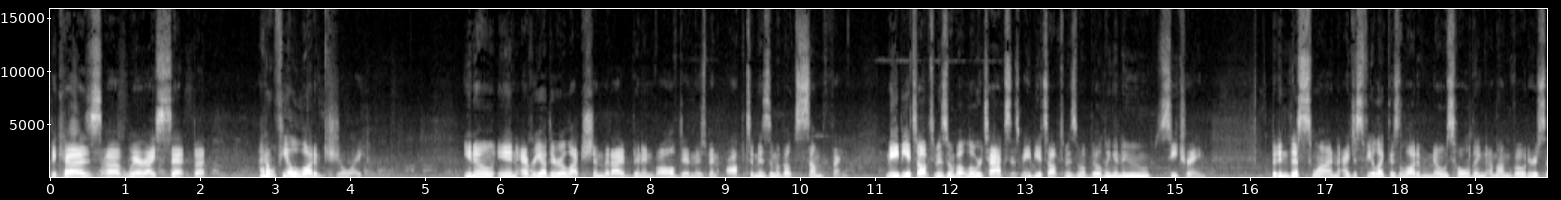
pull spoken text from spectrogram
because of where I sit, but I don't feel a lot of joy. You know, in every other election that I've been involved in, there's been optimism about something. Maybe it's optimism about lower taxes. Maybe it's optimism about building a new C train. But in this one, I just feel like there's a lot of nose holding among voters.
